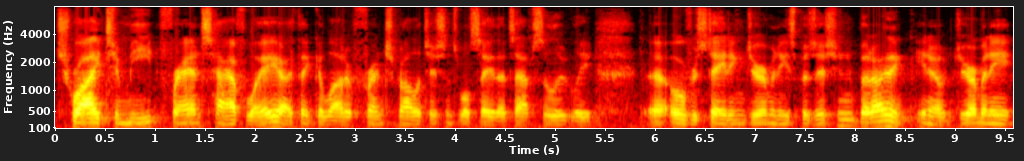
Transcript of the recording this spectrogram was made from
tried to meet France halfway. I think a lot of French politicians will say that's absolutely uh, overstating Germany's position. But I think you know Germany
